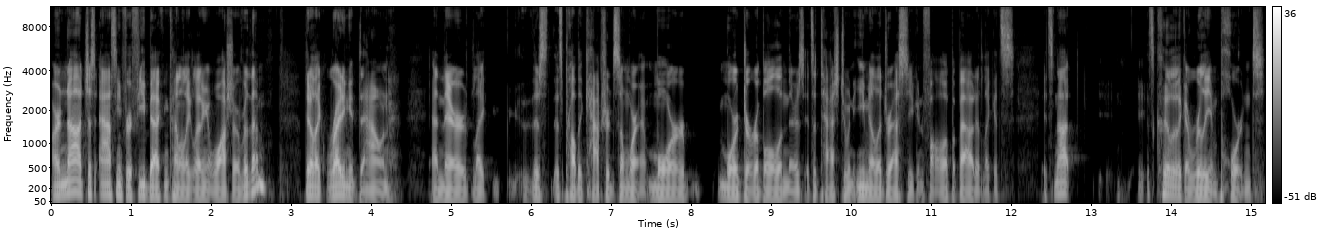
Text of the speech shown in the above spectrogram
are not just asking for feedback and kind of like letting it wash over them. They're like writing it down and they're like there's it's probably captured somewhere more more durable and there's it's attached to an email address so you can follow up about it. Like it's it's not it's clearly like a really important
